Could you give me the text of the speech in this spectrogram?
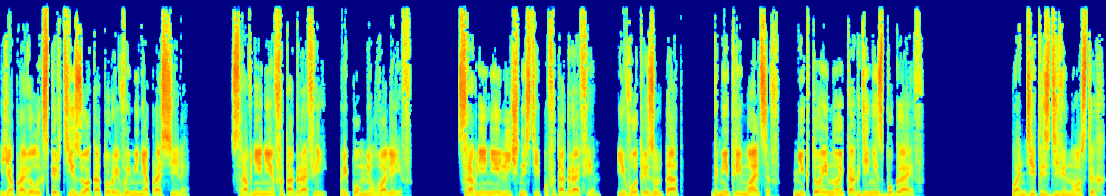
«Я провел экспертизу, о которой вы меня просили». «Сравнение фотографий?» — припомнил Валеев. «Сравнение личностей по фотографиям. И вот результат. Дмитрий Мальцев — никто иной, как Денис Бугаев. Бандит из девяностых,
